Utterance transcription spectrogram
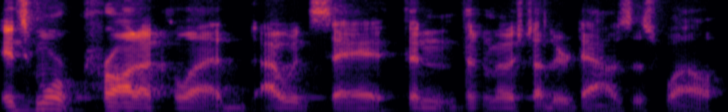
it's more product led, I would say, than, than most other DAOs as well.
